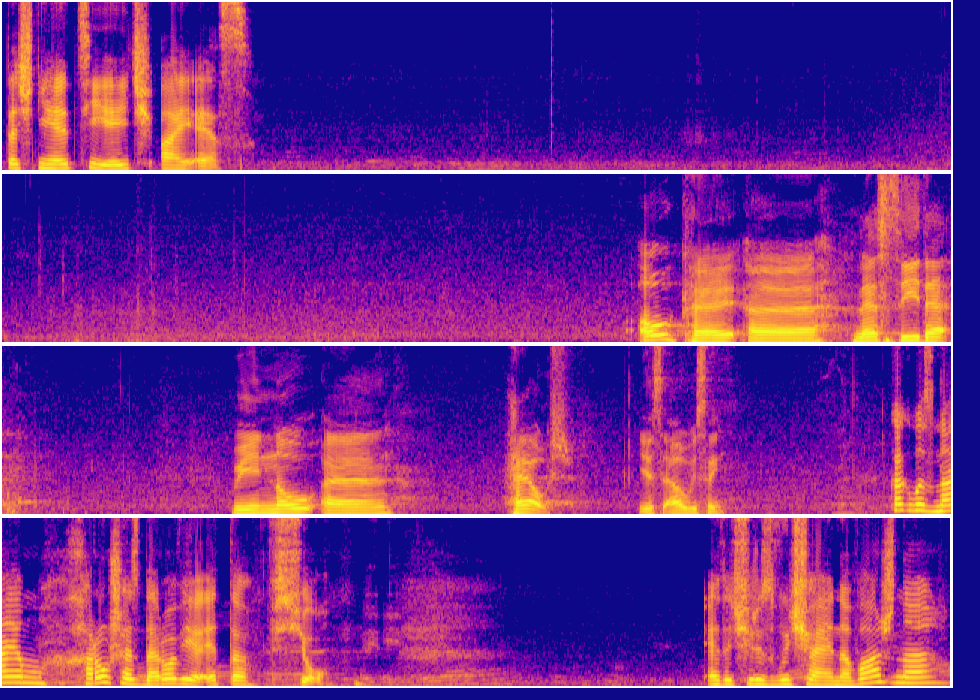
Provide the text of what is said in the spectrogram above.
Точнее, THIS. Okay, uh, let's see that. We know uh, health is everything. Как мы знаем, хорошее здоровье — это все. Это чрезвычайно важно.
